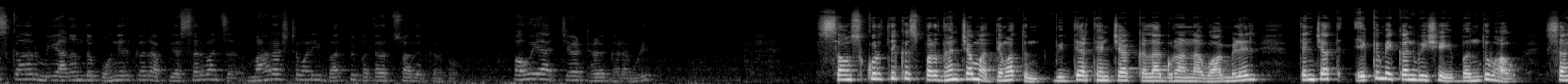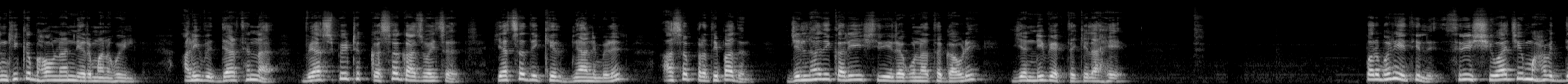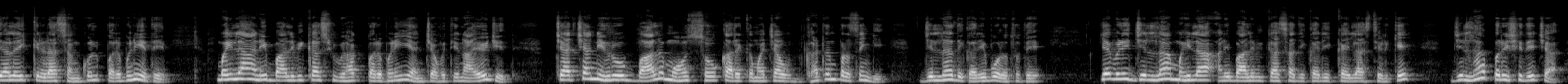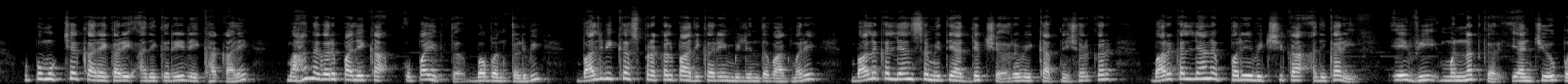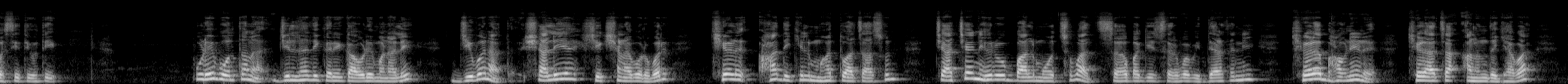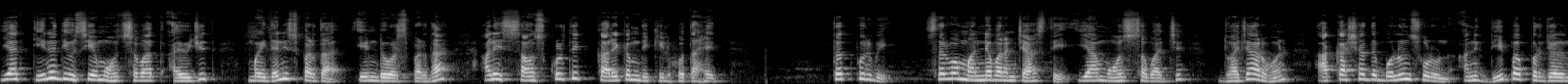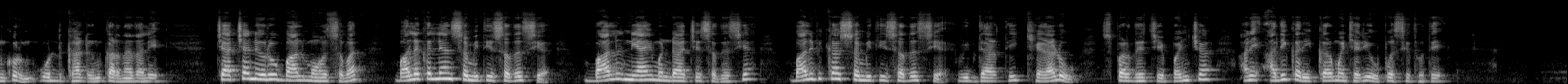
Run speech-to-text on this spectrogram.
नमस्कार मी आनंद पोहनेरकर आपल्या सर्वांचं महाराष्ट्रवाणी बातमीपत्रात स्वागत करतो. पाहूया आजच्या ठळक घडामोडी. सांस्कृतिक स्पर्धांच्या माध्यमातून विद्यार्थ्यांच्या कलागुणांना वाव मिळेल त्यांच्यात एकमेकांविषयी बंधुभाव सांघिक भावना निर्माण होईल आणि विद्यार्थ्यांना व्यासपीठ कसं गाजवायचं याचं देखील ज्ञान मिळेल असं प्रतिपादन जिल्हाधिकारी श्री रघुनाथ गावडे यांनी व्यक्त केलं आहे. परभणी येथील श्री शिवाजी महाविद्यालय क्रीडा संकुल परभणी येथे महिला आणि बालविकास विभाग परभणी यांच्या वतीनं आयोजित चाचा नेहरू बाल महोत्सव कार्यक्रमाच्या उद्घाटन प्रसंगी जिल्हाधिकारी बोलत होते. यावेळी जिल्हा महिला आणि बालविकास अधिकारी कैलास तिडके जिल्हा परिषदेच्या उपमुख्य कार्यकारी अधिकारी रेखा काळे महानगरपालिका उपायुक्त बबन तडवी बालविकास प्रकल्प अधिकारी मिलिंद वाघमारे बालकल्याण समिती अध्यक्ष रवी कातनेश्वरकर बालकल्याण पर्यवेक्षिका अधिकारी ए व्ही मन्नतकर यांची उपस्थिती होती. पुढे बोलताना जिल्हाधिकारी गावडे म्हणाले जीवनात शालेय शिक्षणाबरोबर खेळ हा देखील महत्त्वाचा असून चाचा नेहरू बालमहोत्सवात सहभागी सर्व विद्यार्थ्यांनी खेळ भावनेनं खेळाचा आनंद घ्यावा. या तीन दिवसीय महोत्सवात आयोजित मैदानी स्पर्धा इनडोअर स्पर्धा आणि सांस्कृतिक कार्यक्रम देखील होत आहेत. तत्पूर्वी सर्व मान्यवरांच्या हस्ते या महोत्सवाचे ध्वजारोहण आकाशात बलून सोडून आणि दीप प्रज्वलन करून उद्घाटन करण्यात आले. चाचा नेहरू बाल महोत्सवात बालकल्याण समिती सदस्य बाल न्याय मंडळाचे सदस्य बालविकास समिती सदस्य विद्यार्थी खेळाडू स्पर्धेचे पंच आणि अधिकारी कर्मचारी उपस्थित होते.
